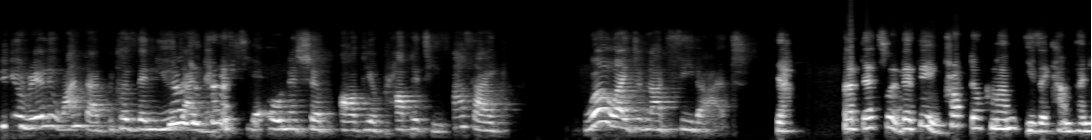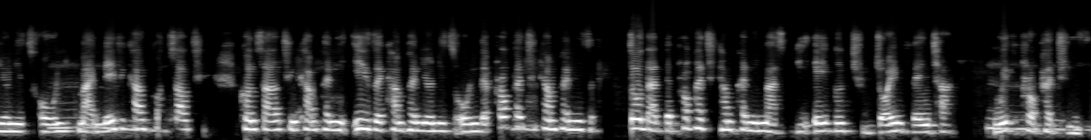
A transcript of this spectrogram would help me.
do you really want that? Because then you No, divest your ownership of your properties. I was like, whoa, I did not see that. Yeah. But that's what the thing. PropDocMom is a company on its own. My Mm. medical consulting consulting company is a company on its own. The property Mm. companies, so that the property company must be able to joint venture with properties.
